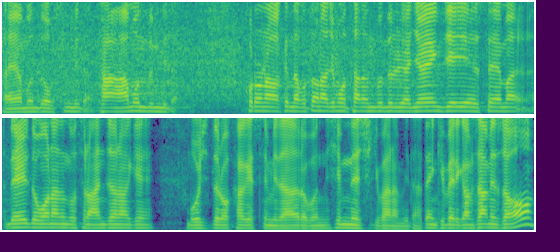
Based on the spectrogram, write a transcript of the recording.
다이아몬드 없습니다. 다 아몬드입니다. 코로나가 끝나고 떠나지 못하는 분들을 위한 여행지 ASMR 내일도 원하는 곳으로 안전하게 모시도록 하겠습니다. 여러분 힘내시기 바랍니다. thank you very 감사하면서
